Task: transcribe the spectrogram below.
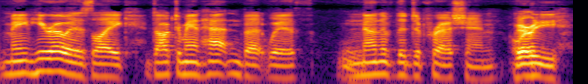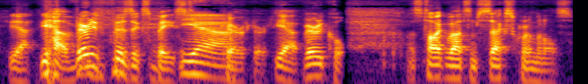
main hero, is like Dr. Manhattan, but with none of the depression. Very, yeah, yeah, very physics based Yeah. character. Yeah, very cool. Let's talk about some sex criminals.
